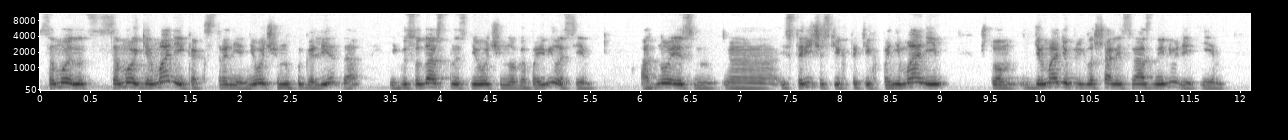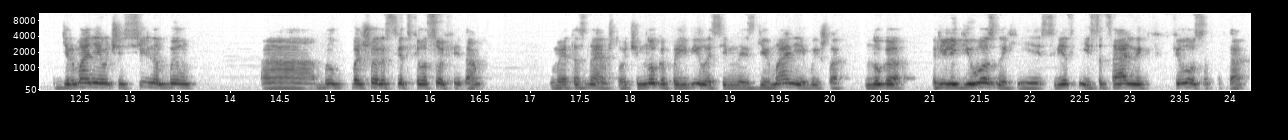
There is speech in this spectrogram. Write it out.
самой, самой Германии как стране не очень много лет, да, и государственность не очень много появилась. И одно из э, исторических таких пониманий, что в Германию приглашались разные люди, и в Германии очень сильно был а, был большой расцвет философии, да, мы это знаем, что очень много появилось именно из Германии, вышло много религиозных и, свет, и социальных философов, да,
